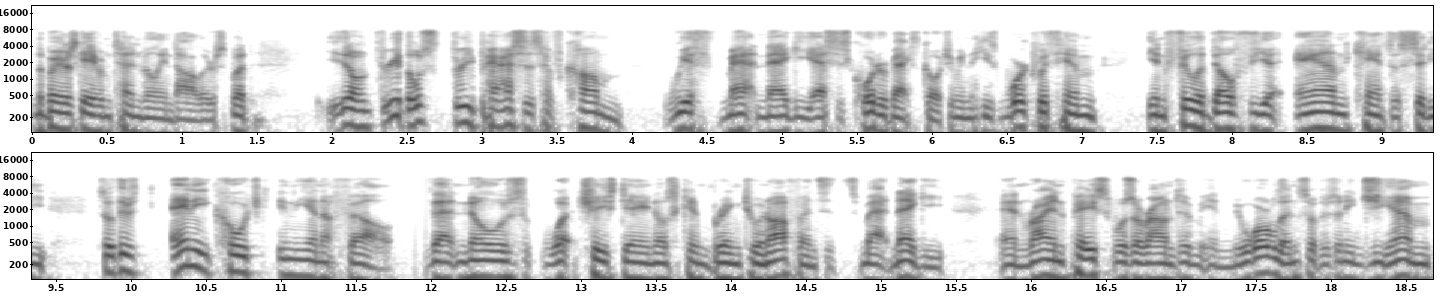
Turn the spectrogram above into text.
the Bears gave him ten million dollars, but you know three those three passes have come with Matt Nagy as his quarterbacks coach. I mean he's worked with him in Philadelphia and Kansas City. So if there's any coach in the NFL that knows what Chase Daniels can bring to an offense, it's Matt Nagy. And Ryan Pace was around him in New Orleans. So if there's any GM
